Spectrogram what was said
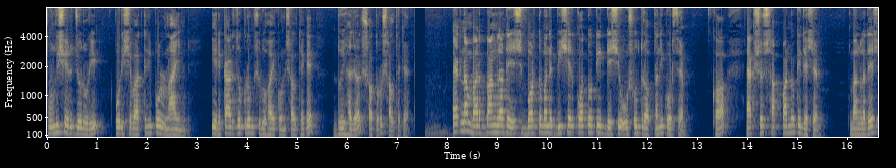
পুলিশের জরুরি পরিষেবা ট্রিপল নাইন এর কার্যক্রম শুরু হয় কোন সাল থেকে? দুই হাজার সতেরো সাল থেকে। এক নম্বর, বাংলাদেশ বর্তমানে বিশ্বের কতটি দেশে ওষুধ রপ্তানি করছে? খ একশো ছাপ্পান্নটি দেশে। বাংলাদেশ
